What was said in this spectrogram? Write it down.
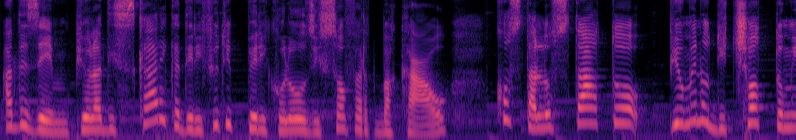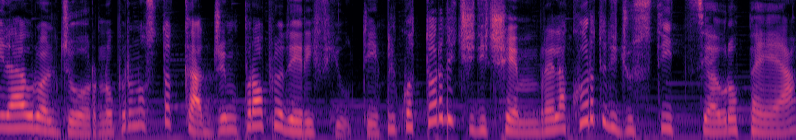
Ad esempio, la discarica di rifiuti pericolosi Sofert Bacau costa allo Stato più o meno 18.000 euro al giorno per uno stoccaggio improprio dei rifiuti. Il 14 dicembre la Corte di Giustizia europea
